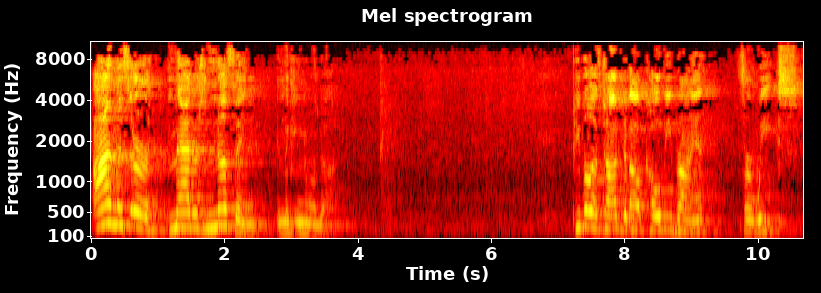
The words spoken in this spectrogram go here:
on this earth matters nothing in the kingdom of God. People have talked about Kobe Bryant for weeks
